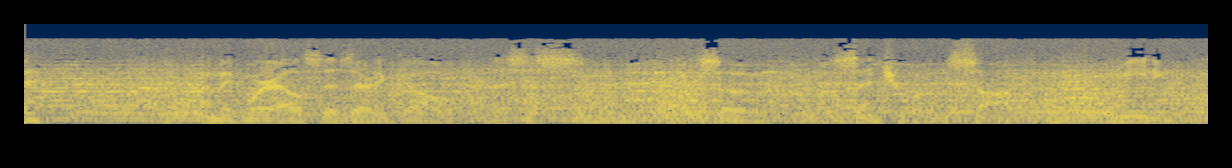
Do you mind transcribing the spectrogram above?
You? I mean, where else is there to go? This is so sensual and soft, meaningful.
